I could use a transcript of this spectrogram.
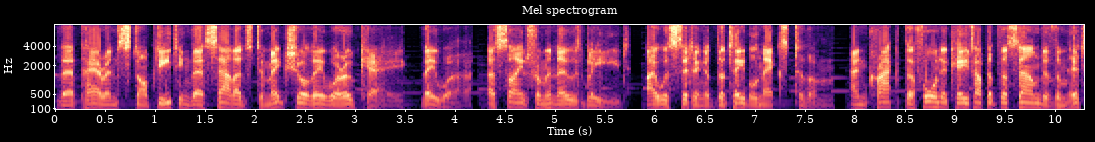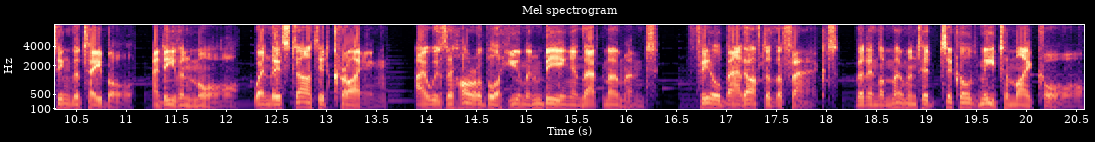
Their parents stopped eating their salads to make sure they were okay. They were, aside from a nosebleed. I was sitting at the table next to them and cracked the fornicate up at the sound of them hitting the table and even more when they started crying. I was a horrible human being in that moment. Feel bad after the fact, but in the moment it tickled me to my core.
